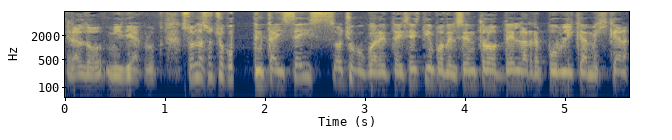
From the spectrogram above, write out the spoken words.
Heraldo Media Group. Son las 8.46, 8.46 tiempo del centro de la República Mexicana.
